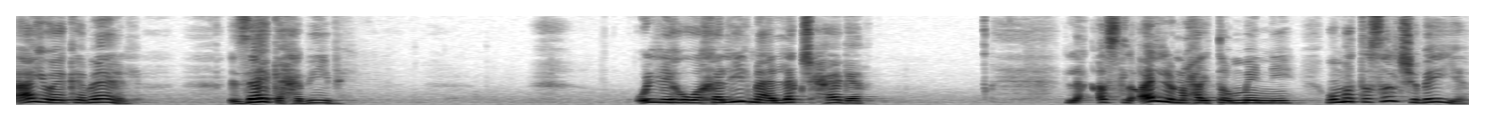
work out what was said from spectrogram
أيوه يا كمال. إزيك يا حبيبي؟ قول لي هو خليل ما قالكش حاجة؟ لا أصل قال لي إنه هيطمني. وما اتصلش بيا.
